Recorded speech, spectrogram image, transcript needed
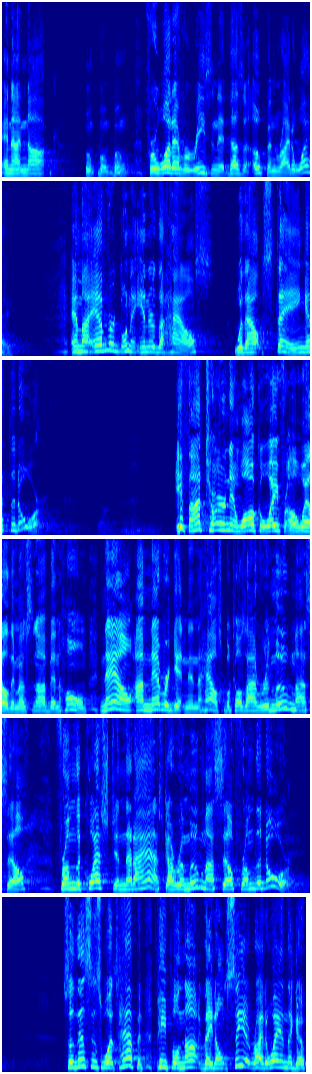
and I knock, boom, boom, boom. For whatever reason, it doesn't open right away. Am I ever going to enter the house without staying at the door? If I turn and walk away from, oh, well, they must not have been home. Now I'm never getting in the house because I removed myself from the question that I ask. I remove myself from the door. So this is what's happened. People knock, they don't see it right away, and they go,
